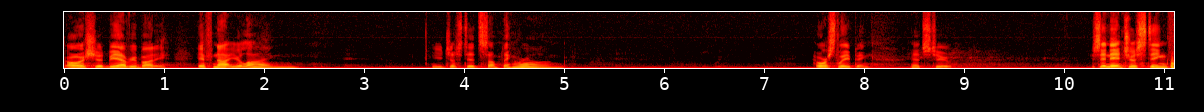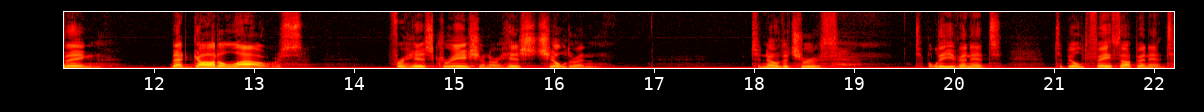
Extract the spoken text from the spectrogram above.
Oh, it should be everybody. If not, you're lying. You just did something wrong. Or sleeping. It's true. It's an interesting thing that God allows for His creation or His children to know the truth, to believe in it, to build faith up in it,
